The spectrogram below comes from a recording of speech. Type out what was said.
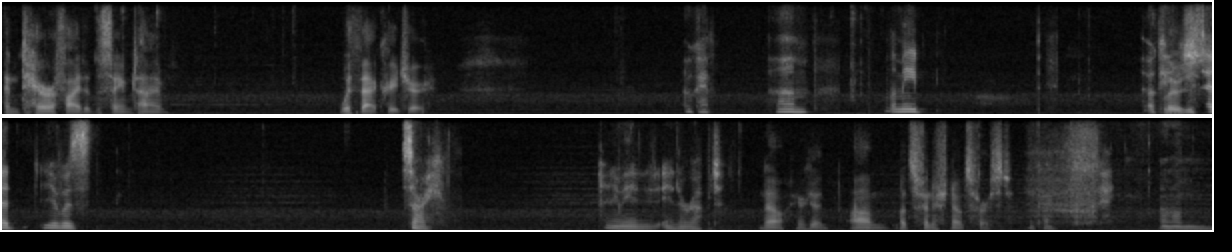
and terrified at the same time with that creature. Okay. Um, let me. Okay, you said it was. Sorry. I didn't mean to interrupt. No, you're good. Um, let's finish notes first. Okay. Um,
